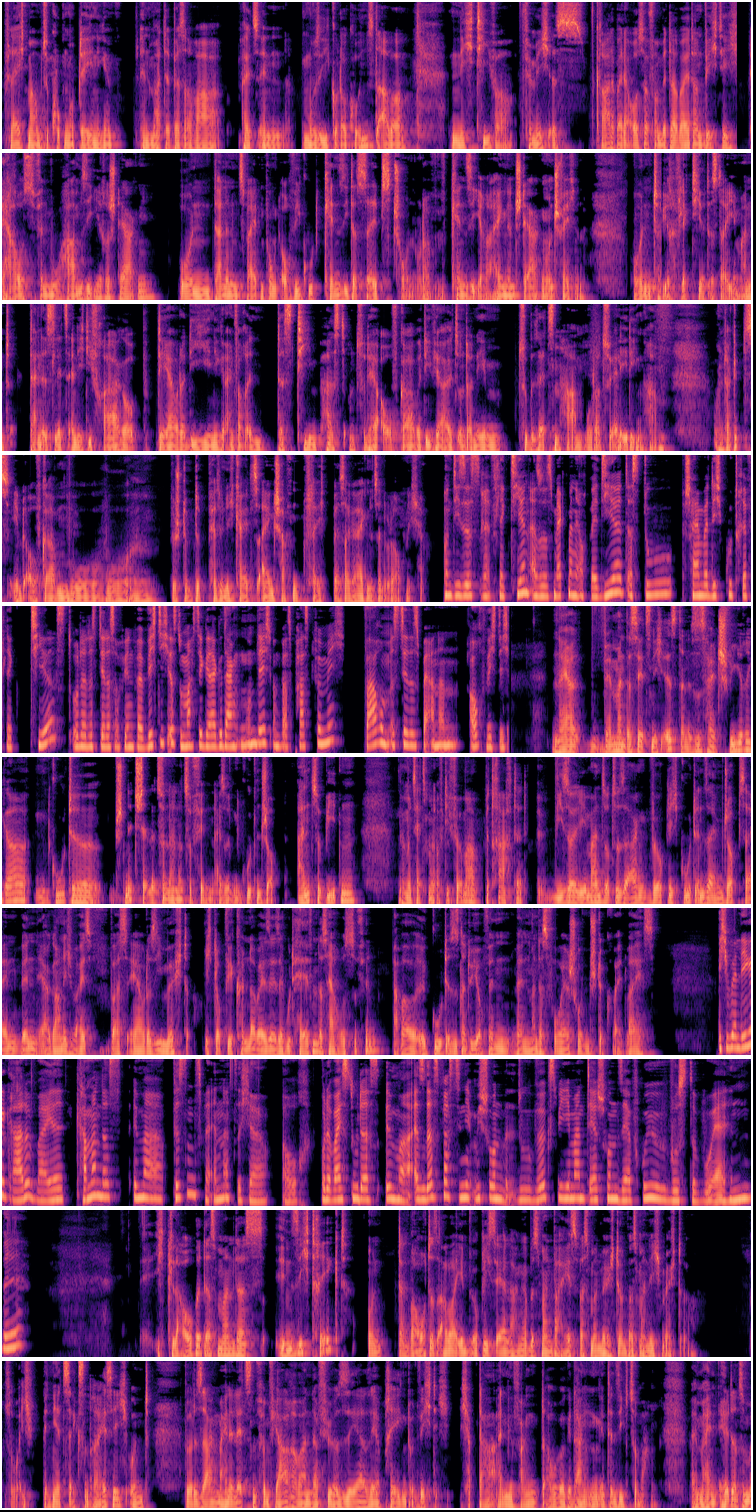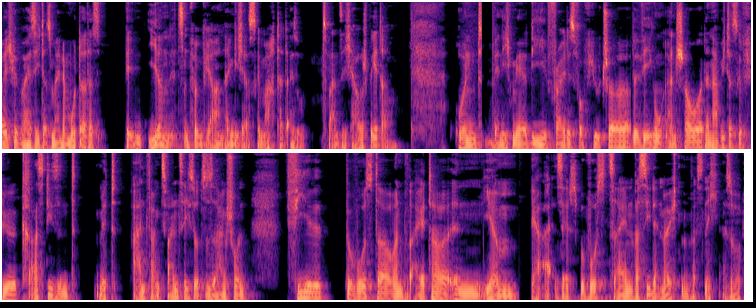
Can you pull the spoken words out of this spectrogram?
vielleicht mal, um zu gucken, ob derjenige in Mathe besser war als in Musik oder Kunst, aber nicht tiefer. Für mich ist gerade bei der Auswahl von Mitarbeitern wichtig, herauszufinden, wo haben sie ihre Stärken, und dann in einem zweiten Punkt auch, wie gut kennen Sie das selbst schon oder kennen Sie Ihre eigenen Stärken und Schwächen? Und wie reflektiert ist da jemand? Dann ist letztendlich die Frage, ob der oder diejenige einfach in das Team passt und zu der Aufgabe, die wir als Unternehmen zu besetzen haben oder zu erledigen haben. Und da gibt es eben Aufgaben, wo, wo äh, bestimmte Persönlichkeitseigenschaften vielleicht besser geeignet sind oder auch nicht. Ja. Und dieses Reflektieren, also das merkt man ja auch bei dir, dass du scheinbar dich gut reflektierst oder dass dir das auf jeden Fall wichtig ist. Du machst dir ja Gedanken um dich und was passt für mich. Warum ist dir das bei anderen auch wichtig? Naja, wenn man das jetzt nicht ist, dann ist es halt schwieriger, eine gute Schnittstelle zueinander zu finden, also einen guten Job anzubieten. Wenn man es jetzt mal auf die Firma betrachtet, wie soll jemand sozusagen wirklich gut in seinem Job sein, wenn er gar nicht weiß, was er oder sie möchte? Ich glaube, wir können dabei sehr, sehr gut helfen, das herauszufinden. Aber äh, gut ist es natürlich auch, wenn, wenn man das vorher schon ein Stück weit weiß. Ich überlege gerade, weil kann man das immer wissen? Es verändert sich ja auch. Oder weißt du das immer? Also das fasziniert mich schon. Du wirkst wie jemand, der schon sehr früh wusste, wo er hin will. Ich glaube, dass man das in sich trägt und dann braucht es aber eben wirklich sehr lange, bis man weiß, was man möchte und was man nicht möchte. So, ich bin jetzt 36 und würde sagen, meine letzten fünf Jahre waren dafür sehr, sehr prägend und wichtig. Ich habe da angefangen, darüber Gedanken intensiv zu machen. Bei meinen Eltern zum Beispiel weiß ich, dass meine Mutter das in ihren letzten fünf Jahren eigentlich erst gemacht hat, also 20 Jahre später. Und wenn ich mir die Fridays for Future Bewegung anschaue, dann habe ich das Gefühl, krass, die sind mit Anfang 20 sozusagen schon viel bewusster und weiter in ihrem ja, Selbstbewusstsein, was sie denn möchten und was nicht. Also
